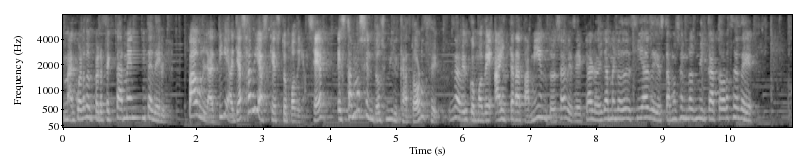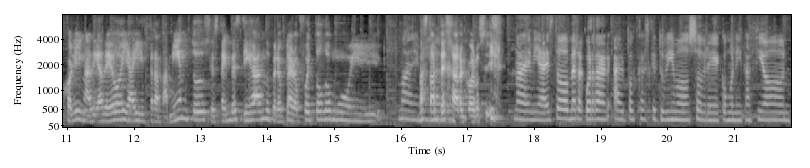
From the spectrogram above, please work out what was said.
me acuerdo perfectamente del. Paula, tía, ya sabías que esto podía ser. Estamos en 2014, ¿sabes? Como de hay tratamiento, ¿sabes? De, claro, ella me lo decía de estamos en 2014 de jolín, a día de hoy hay tratamientos, se está investigando, pero claro, fue todo muy bastante hardcore, sí. Madre mía, esto me recuerda al podcast que tuvimos sobre comunicación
